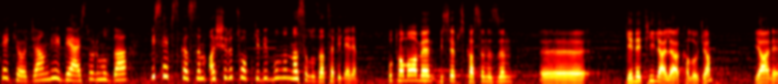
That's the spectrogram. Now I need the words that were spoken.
Peki hocam bir diğer sorumuz da biceps kasım aşırı top gibi bunu nasıl uzatabilirim? Bu tamamen biceps kasınızın eee genetiğiyle alakalı hocam. Yani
